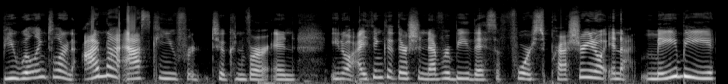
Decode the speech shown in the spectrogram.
be willing to learn. I'm not asking you for to convert and you know, I think that there should never be this forced pressure, you know, and maybe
